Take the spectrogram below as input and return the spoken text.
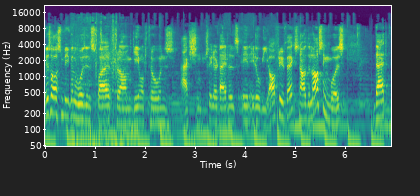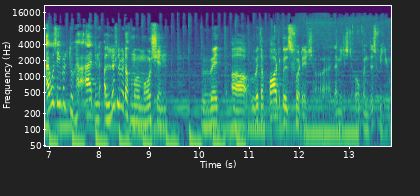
this awesome people was inspired from game of thrones action trailer titles in adobe after effects. Now the last thing was that i was able to add in a little bit of more motion with uh, with a particles footage. Uh, let me just open this for you.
